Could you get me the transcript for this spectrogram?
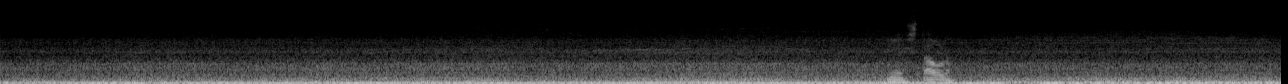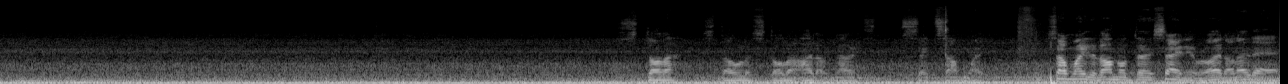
Yeah, stolen. Stoller, Stoller, Stoller, I don't know. It's said some way. Some way that I'm not uh, saying it right, I know that.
